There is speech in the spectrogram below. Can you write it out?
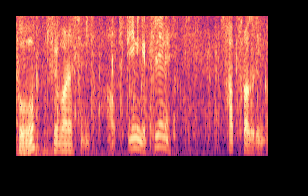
하프 출발했습니다. 아, 뛰는 게 틀리네. 하프라 그린가.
